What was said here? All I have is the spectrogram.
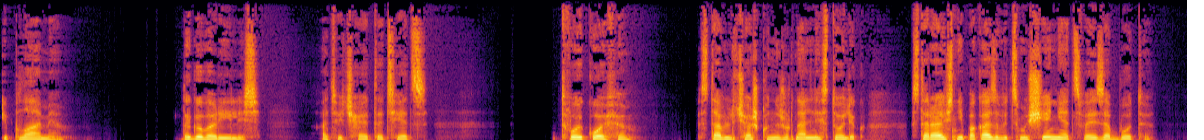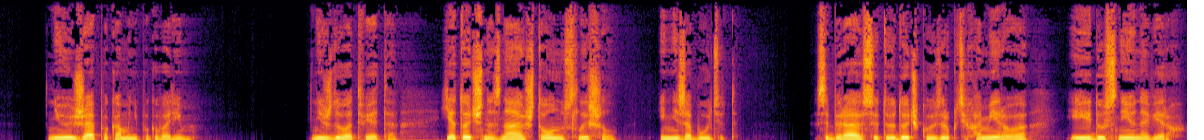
и пламя. «Договорились», — отвечает отец. «Твой кофе». Ставлю чашку на журнальный столик, стараюсь не показывать смущения от своей заботы. Не уезжай, пока мы не поговорим. Не жду ответа. Я точно знаю, что он услышал и не забудет. Забираю сытую дочку из рук Тихомирова и иду с нею наверх.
